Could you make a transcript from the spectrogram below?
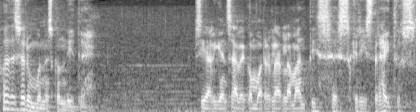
Puede ser un buen escondite. Si alguien sabe cómo arreglar la mantis, es Chris Dreytus.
